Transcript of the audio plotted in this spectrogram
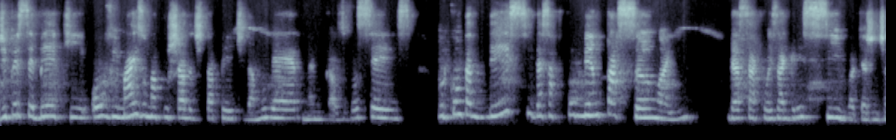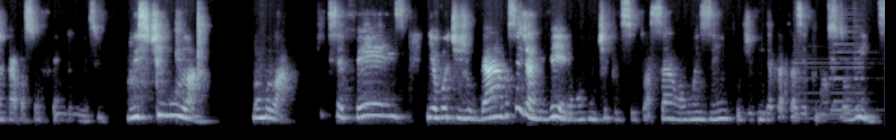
De perceber que houve mais uma puxada de tapete da mulher, né, no caso de vocês, por conta desse dessa fomentação aí, dessa coisa agressiva que a gente acaba sofrendo mesmo, do estimular. Vamos lá que você fez e eu vou te julgar. Vocês já viveram algum tipo de situação, algum exemplo de vida para trazer para os nossos ouvintes?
